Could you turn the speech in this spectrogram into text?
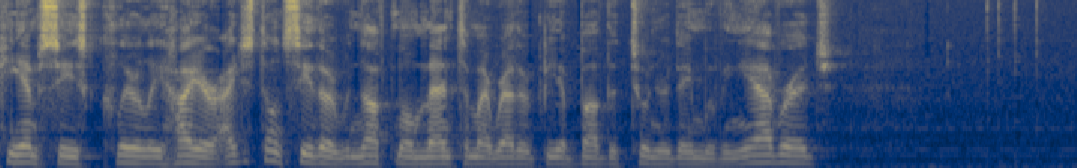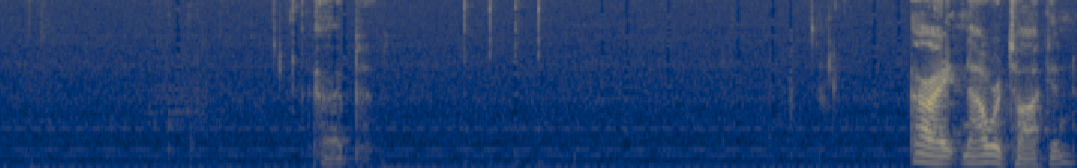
PMC is clearly higher. I just don't see the enough momentum. I'd rather be above the 200-day moving average. All right. All right, now we're talking.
